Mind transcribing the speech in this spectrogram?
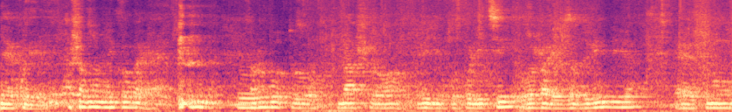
Дякую. Шановні колеги, роботу нашого відділку поліції вважаю задовільною, е, тому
